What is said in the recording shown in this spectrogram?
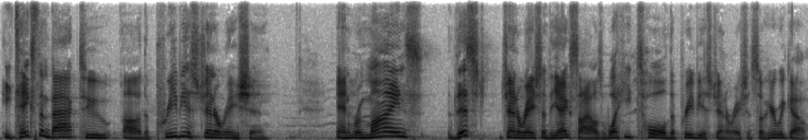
He takes them back to uh, the previous generation and reminds this generation of the exiles what he told the previous generation. So here we go.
